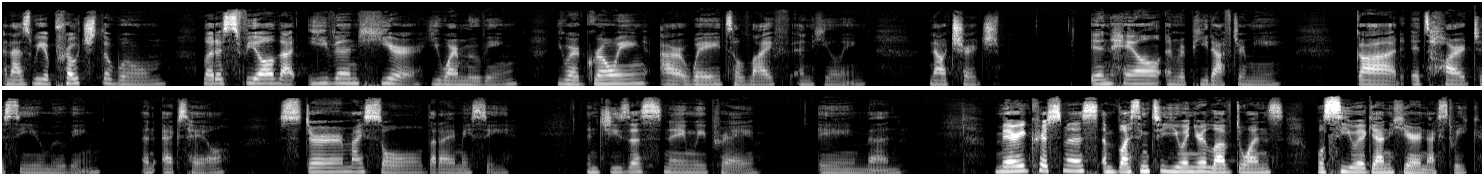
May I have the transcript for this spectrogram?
And as we approach the womb, let us feel that even here you are moving. You are growing our way to life and healing. Now, church, inhale and repeat after me God, it's hard to see you moving. And exhale, stir my soul that I may see. In Jesus' name we pray. Amen. Merry Christmas and blessing to you and your loved ones. We'll see you again here next week.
